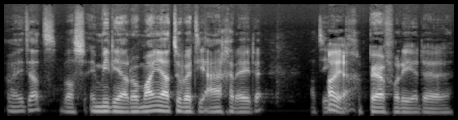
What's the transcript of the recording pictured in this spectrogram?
hoe heet dat? Was Emilia Romagna. Toen werd hij aangereden. Had hij Oh een geperforeerde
